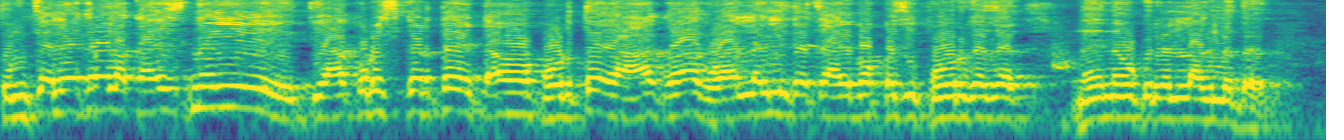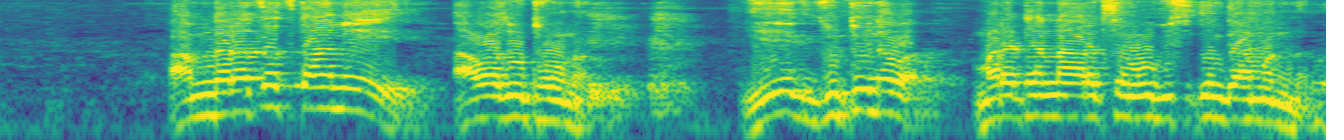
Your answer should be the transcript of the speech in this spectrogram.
तुमच्या लेकराला काहीच नाहीये ती आक्रोश करताय टावा फोडतंय आग आग व्हायला लागली त्याच्या आईबापाची पोर गजर नाही नोकरीला लागलं तर. आमदाराचंच काम आहे आवाज उठवणं. एकजुटीनं मराठ्यांना आरक्षण ओबीसीतून द्या म्हणणं.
